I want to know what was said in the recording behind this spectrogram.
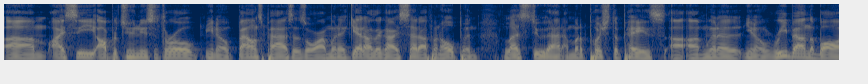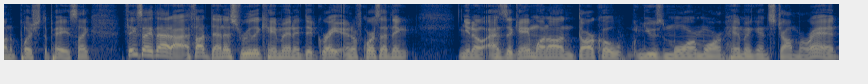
Um, I see opportunities to throw, you know, bounce passes, or I'm going to get other guys set up and open. Let's do that. I'm going to push the pace. Uh, I'm going to, you know, rebound the ball and push the pace, like things like that. I thought Dennis really came in and did great. And of course, I think, you know, as the game went on, Darko used more and more of him against John Morant.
